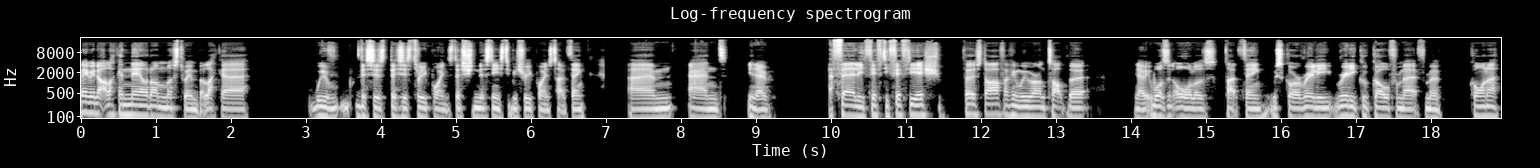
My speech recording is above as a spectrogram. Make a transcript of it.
maybe not like a nailed on must win, but like a we this is this is three points. This this needs to be three points type thing. Um, and you know, a fairly 50-50 ish first half. I think we were on top, but you know, it wasn't all us type thing. We score a really, really good goal from a from a corner.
